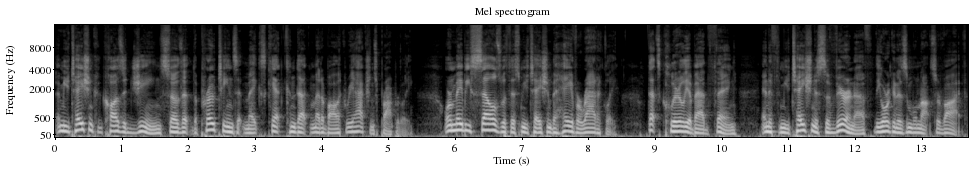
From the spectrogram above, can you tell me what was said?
a mutation could cause a gene so that the proteins it makes can't conduct metabolic reactions properly. Or maybe cells with this mutation behave erratically. That's clearly a bad thing, and if the mutation is severe enough, the organism will not survive.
